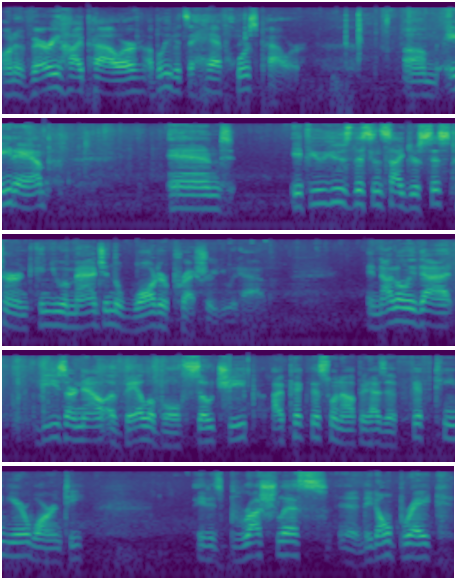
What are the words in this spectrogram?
on a very high power, I believe it's a half horsepower, um, 8 amp, and if you use this inside your cistern, can you imagine the water pressure you would have? And not only that, these are now available so cheap. I picked this one up. It has a 15 year warranty. It is brushless, and they don't break.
